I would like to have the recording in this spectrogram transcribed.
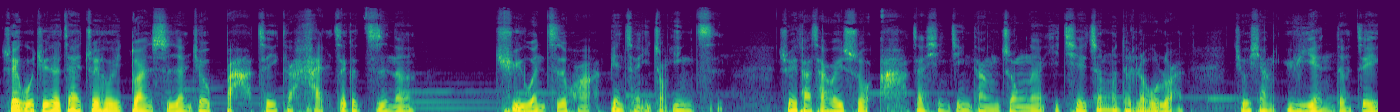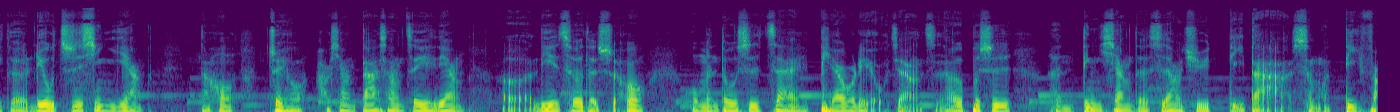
所以我觉得在最后一段，诗人就把这个“海”这个字呢去文字化，变成一种音字。所以他才会说啊，在行进当中呢，一切这么的柔软，就像语言的这个流直性一样。然后最后好像搭上这一辆呃列车的时候，我们都是在漂流这样子，而不是很定向的是要去抵达什么地方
